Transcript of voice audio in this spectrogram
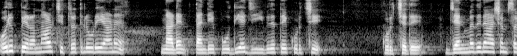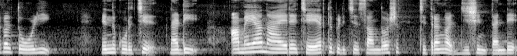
ഒരു പിറന്നാൾ ചിത്രത്തിലൂടെയാണ് നടൻ തന്റെ പുതിയ ജീവിതത്തെക്കുറിച്ച് കുറിച്ചത്. ജന്മദിനാശംസകൾ തോഴി എന്ന് കുറിച്ച് നടി അമയ നായരെ ചേർത്ത് പിടിച്ച് സന്തോഷ ചിത്രങ്ങൾ ജിഷിൻ തന്റെ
